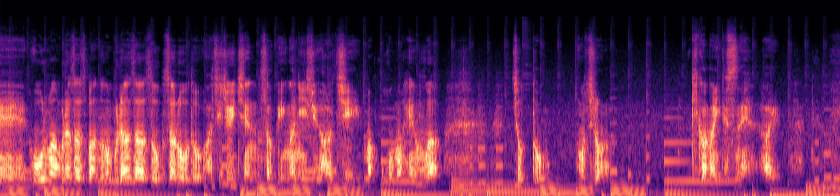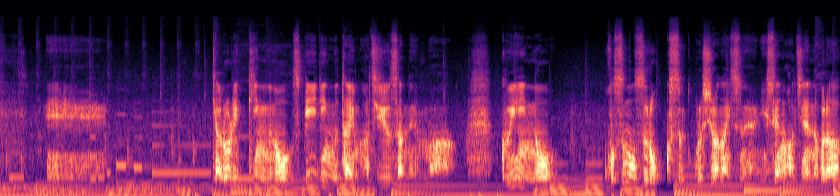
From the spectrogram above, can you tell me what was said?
えー、オールマンブラザーズバンドの「ブラザーズ・オブ・ザ・ロード」81年の作品が28位、まあ、この辺はちょっともちろん聞かないですね。はい。えー、キャロル・キングの「スピーディング・タイム」83年。まあクイーンの「コスモス・ロックス」これ知らないですね。2008年だから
